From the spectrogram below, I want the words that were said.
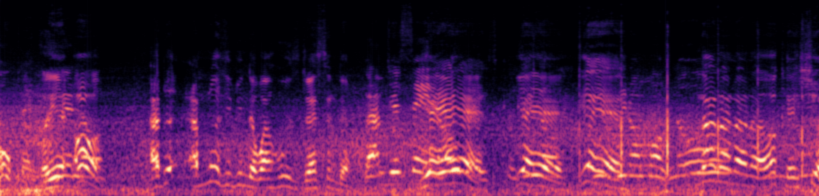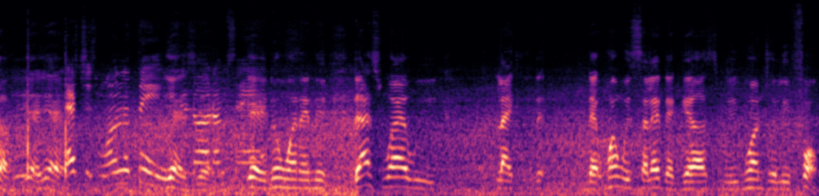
open. Oh, yeah. you know. Oh, I I'm not even the one who is dressing them. But I'm just saying, Yeah, yeah, yeah. Yeah, yeah. know, Yeah, we- yeah. We don't want no. No, no, no, no. Okay, sure. Mm-hmm. Yeah, yeah. That's just one of the things. Yes, you know yeah. what I'm saying? Yeah, you don't want any. That's why we, like, the, the, when we select the girls, we want only four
